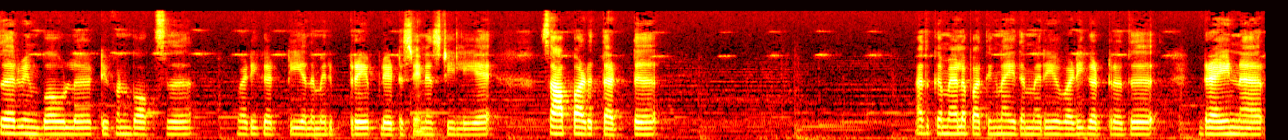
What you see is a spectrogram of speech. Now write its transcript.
சர்விங் பவுலு டிஃபன் பாக்ஸு வடிகட்டி அந்தமாரி ட்ரே பிளேட்டு ஸ்டெயின்லெஸ் ஸ்டீல்லையே சாப்பாடு தட்டு. அதுக்கு மேலே பார்த்திங்கன்னா இதேமாரி வடிகட்டுறது ட்ரைனர்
